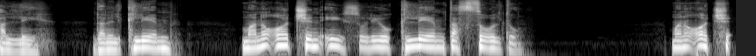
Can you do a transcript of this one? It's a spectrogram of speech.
ħalli dan il-kliem ma noqgħodx inqisu li hu kliem tas-soltu. Ma noqgħodx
